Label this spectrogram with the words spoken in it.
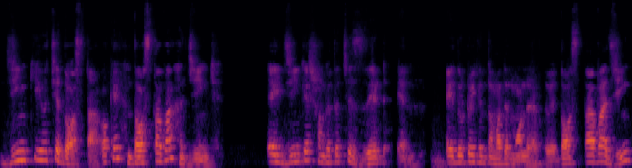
জিঙ্ক হচ্ছে? দস্তা ওকে দস্তা বা জিঙ্ক। এই জিঙ্কের সংকেত হচ্ছে জেড এন এই দুটোই কিন্তু আমাদের মনে রাখতে হবে। দস্তা বা জিঙ্ক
